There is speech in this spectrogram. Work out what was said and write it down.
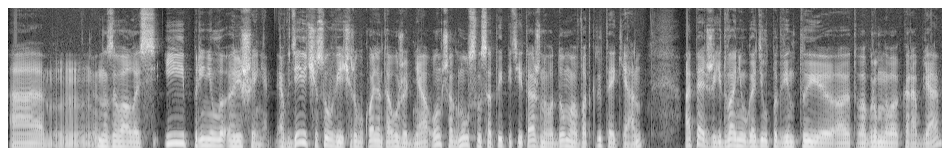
а, называлось, и принял решение. В 9 часов вечера, буквально того же дня, он шагнул с высоты пятиэтажного двухэтажного дома в открытый океан. Опять же, едва не угодил под винты э, этого огромного корабля.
